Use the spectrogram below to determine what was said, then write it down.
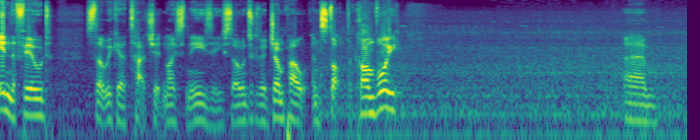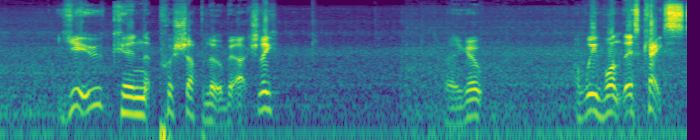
in the field so that we can attach it nice and easy. So I'm just going to jump out and stop the convoy. Um, you can push up a little bit actually. There you go. And we want this case.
